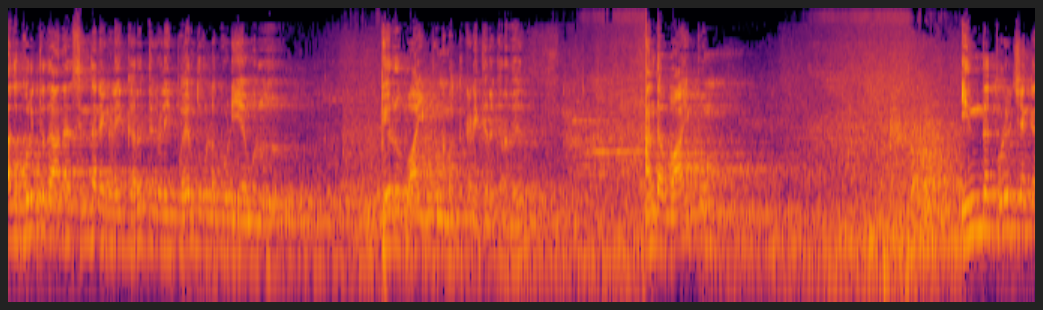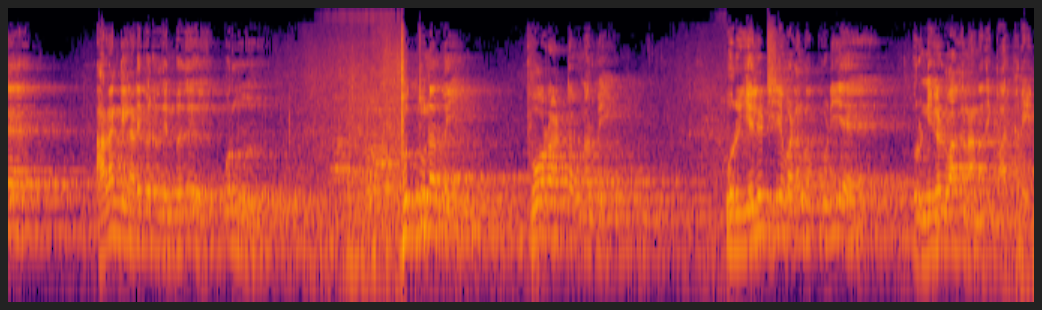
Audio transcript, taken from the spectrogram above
அது குறித்ததான சிந்தனைகளை கருத்துக்களை பகிர்ந்து கொள்ளக்கூடிய ஒரு பெரு வாய்ப்பு நமக்கு கிடைத்திருக்கிறது. அந்த வாய்ப்பும் இந்த தொழிற்சங்க அரங்கில் நடைபெறுவது என்பது ஒரு புத்துணர்வை போராட்ட உணர்வை ஒரு எழுச்சியை வழங்கக்கூடிய ஒரு நிகழ்வாக நான் அதை பார்க்கிறேன்.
